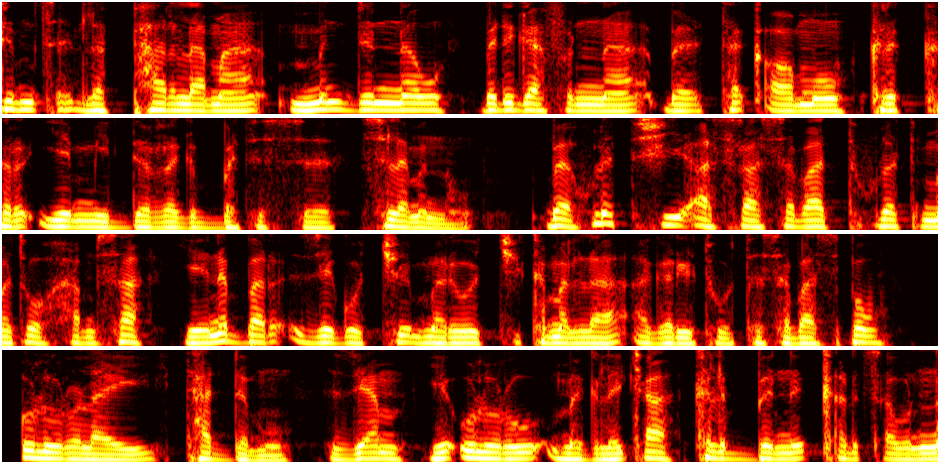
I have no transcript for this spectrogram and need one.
ድምፅ ለፓርላማ ምንድን ነው? በድጋፍና በተቃውሞ ክርክር የሚደረግበትስ ስለምን ነው? በ2017 250 የነባር ዜጎች መሪዎች ከመላ አገሪቱ ተሰባስበው ኡሉሩ ላይ ታደሙ። እዚያም የኡሉሩ መግለጫ ከልብን ቀርጸውና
